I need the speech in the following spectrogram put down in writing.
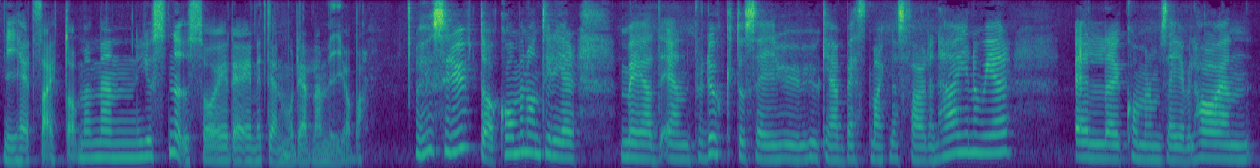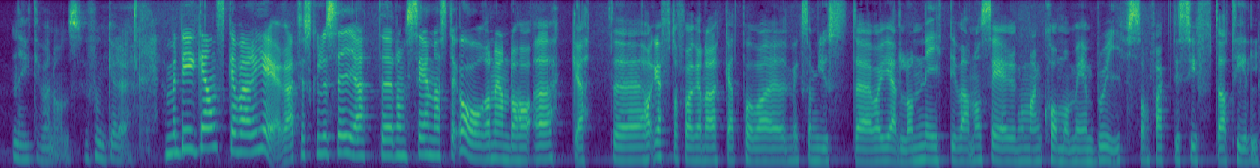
nyhetssajter. Men, men just nu så är det enligt den modellen vi jobbar. Hur ser det ut då? Kommer någon till er med en produkt och säger hur, hur kan jag bäst marknadsföra den här genom er? Eller kommer de säga jag vill ha en native-annons? Hur funkar det? Men det är ganska varierat. Jag skulle säga att eh, de senaste åren ändå har ökat eh, har efterfrågan ökat på vad, liksom just eh, vad gäller native annonsering och man kommer med en brief som faktiskt syftar till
